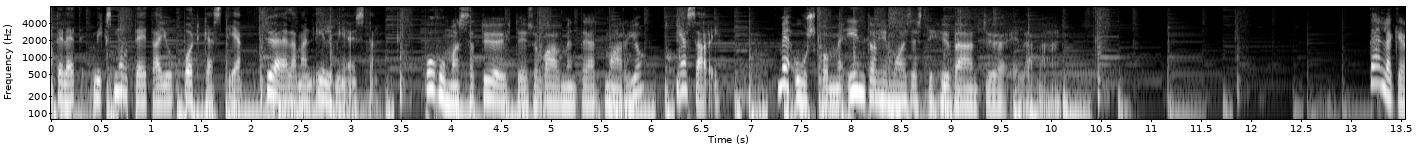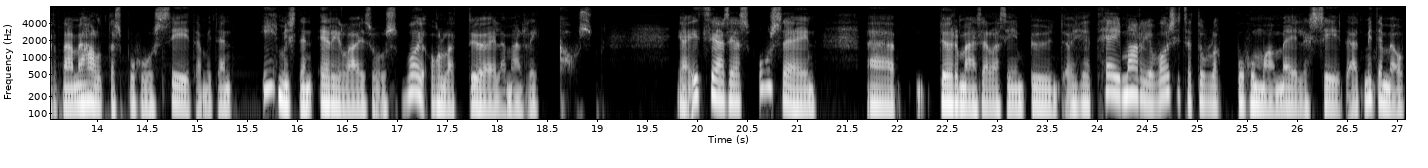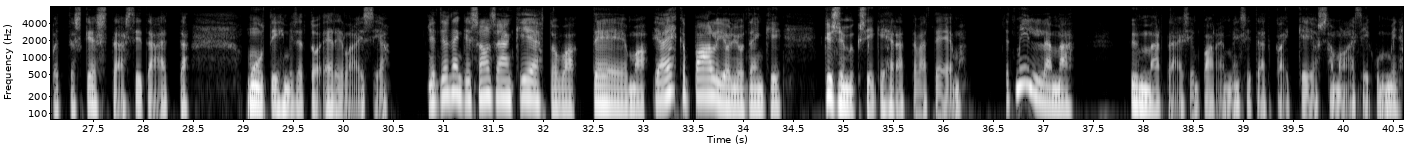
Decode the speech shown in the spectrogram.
Kuuntelet Miksi muut ei taju podcastia työelämän ilmiöistä. Puhumassa työyhteisövalmentajat Marjo ja Sari. Me uskomme intohimoisesti hyvään työelämään. Tällä kertaa me haluttaisiin puhua siitä, miten ihmisten erilaisuus voi olla työelämän rikkaus. Ja itse asiassa usein ää, törmään sellaisiin pyyntöihin, että hei Marjo, voisitko tulla puhumaan meille siitä, että miten me opettaisiin kestää sitä, että muut ihmiset on erilaisia. Että jotenkin se on sehän kiehtova teema ja ehkä paljon jotenkin kysymyksiäkin herättävä teema. Että millä mä ymmärtäisin paremmin sitä, että kaikki ei ole samanlaisia kuin minä.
